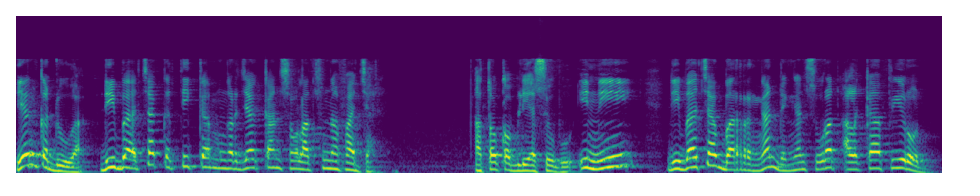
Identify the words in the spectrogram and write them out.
Yang kedua, dibaca ketika mengerjakan sholat sunnah fajar atau qobliyah subuh. Ini dibaca barengan dengan surat Al-Kafirun.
